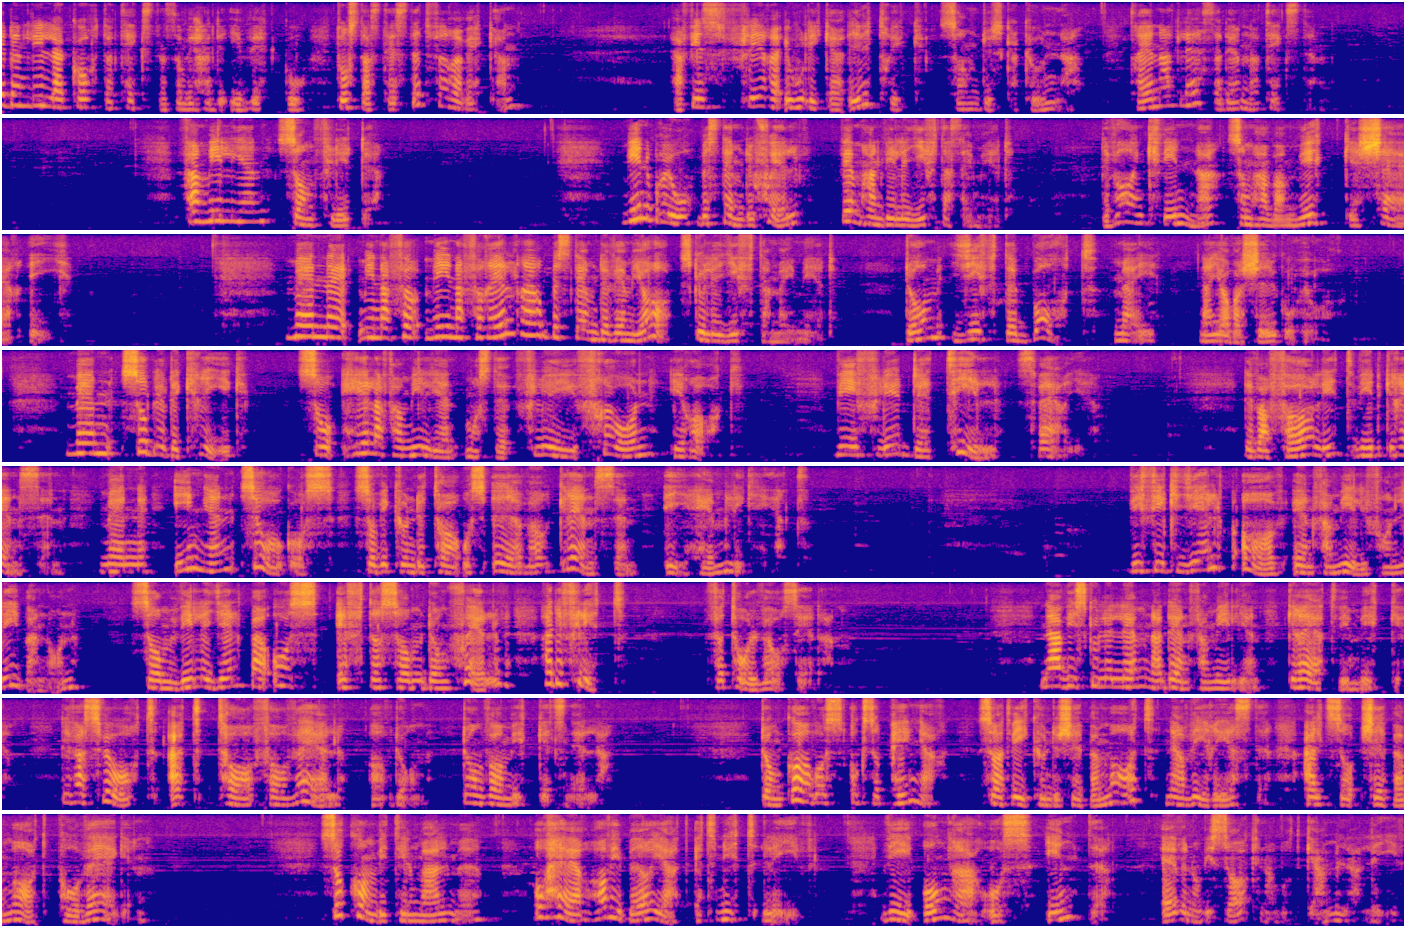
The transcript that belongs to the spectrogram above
Är den lilla korta texten som vi hade i vecko torsdagstestet förra veckan. Här finns flera olika uttryck som du ska kunna. Träna att läsa denna texten. Familjen som flydde. Min bror bestämde själv vem han ville gifta sig med. Det var en kvinna som han var mycket kär i. Men eh, mina, för, mina föräldrar bestämde vem jag skulle gifta mig med. De gifte bort mig när jag var 20 år. Men så blev det krig, så hela familjen måste fly från Irak. Vi flydde till Sverige. Det var farligt vid gränsen, men ingen såg oss så vi kunde ta oss över gränsen i hemlighet. Vi fick hjälp av en familj från Libanon som ville hjälpa oss eftersom de själv hade flytt för tolv år sedan. När vi skulle lämna den familjen grät vi mycket. Det var svårt att ta farväl av dem. De var mycket snälla. De gav oss också pengar så att vi kunde köpa mat när vi reste, alltså köpa mat på vägen. Så kom vi till Malmö och här har vi börjat ett nytt liv. Vi ångrar oss inte, även om vi saknar vårt gamla liv.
